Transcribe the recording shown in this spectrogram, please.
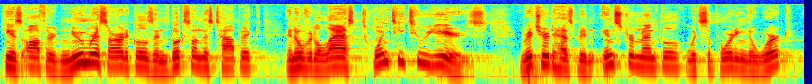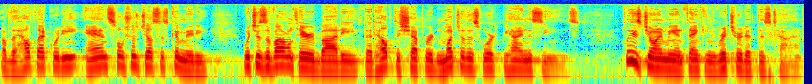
He has authored numerous articles and books on this topic, and over the last 22 years, Richard has been instrumental with supporting the work of the Health Equity and Social Justice Committee, which is a voluntary body that helped to shepherd much of this work behind the scenes. Please join me in thanking Richard at this time.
